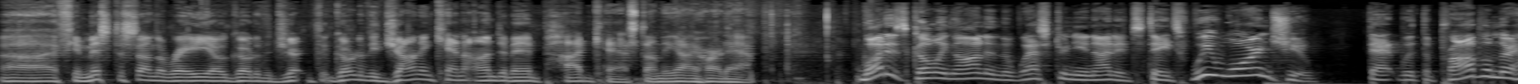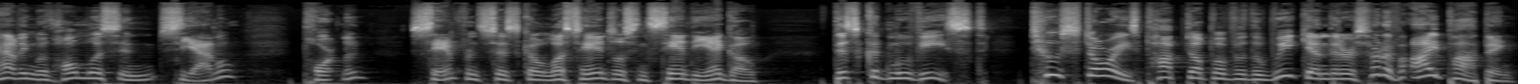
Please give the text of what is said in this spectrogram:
uh, if you missed us on the radio, go to the go to the John and Ken on demand podcast on the iHeart app. What is going on in the Western United States? We warned you that with the problem they're having with homeless in Seattle, Portland, San Francisco, Los Angeles, and San Diego, this could move east. two stories popped up over the weekend that are sort of eye popping.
